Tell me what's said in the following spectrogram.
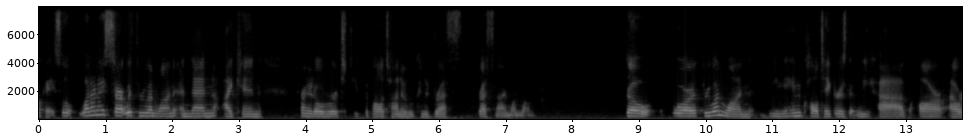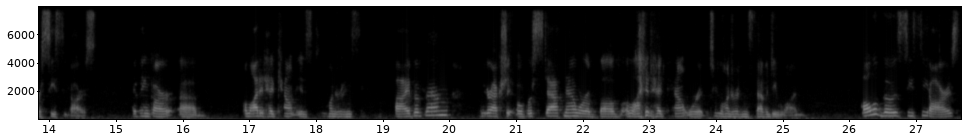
Okay, so why don't I start with 311 and then I can turn it over to Chief Napolitano who can address address 911. So for 311, the main call takers that we have are our CCRs. I think our um, allotted headcount is 265 of them, we're actually overstaffed now. We're above allotted headcount. We're at 271. All of those CCRs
